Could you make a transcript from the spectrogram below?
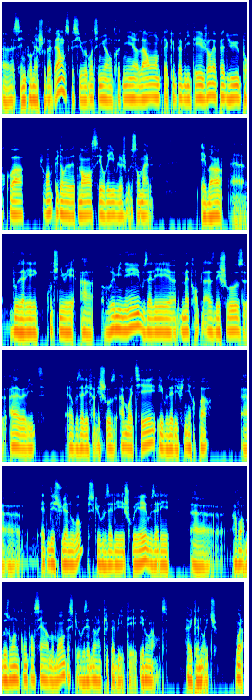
Euh, c'est une première chose à faire parce que si je veux continuer à entretenir la honte, la culpabilité, j'aurais pas dû, pourquoi, je rentre plus dans mes vêtements, c'est horrible, je me sens mal. Eh ben, euh, vous allez continuer à ruminer, vous allez euh, mettre en place des choses à la va-vite, vous allez faire les choses à moitié et vous allez finir par être déçu à nouveau puisque vous allez échouer, vous allez avoir besoin de compenser à un moment parce que vous êtes dans la culpabilité et dans la honte avec la nourriture. Voilà.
